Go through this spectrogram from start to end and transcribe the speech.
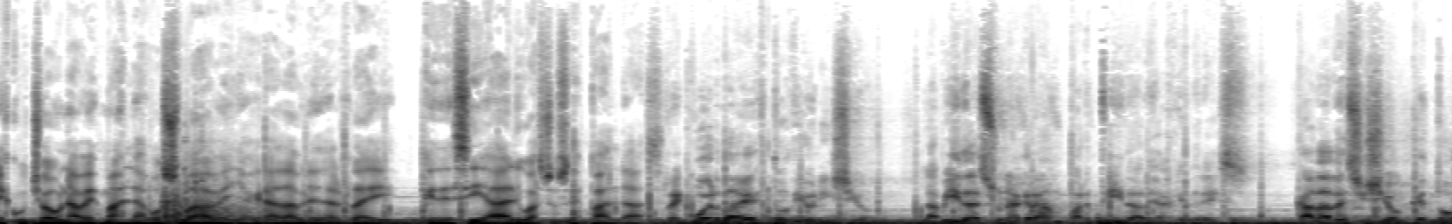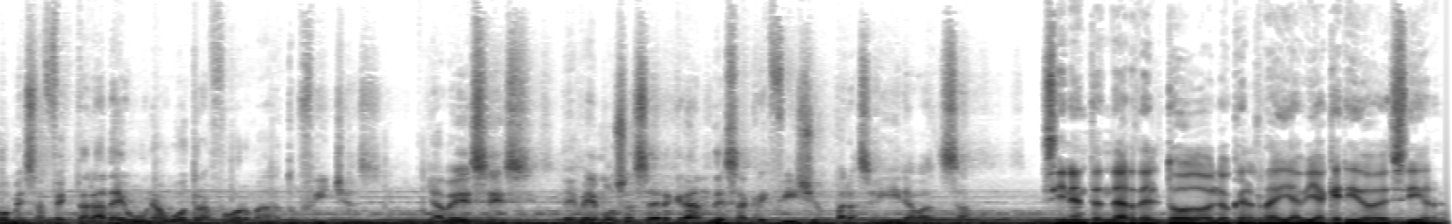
escuchó una vez más la voz suave y agradable del rey que decía algo a sus espaldas. Recuerda esto, Dionisio. La vida es una gran partida de ajedrez. Cada decisión que tomes afectará de una u otra forma a tus fichas. Y a veces debemos hacer grandes sacrificios para seguir avanzando. Sin entender del todo lo que el rey había querido decir,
